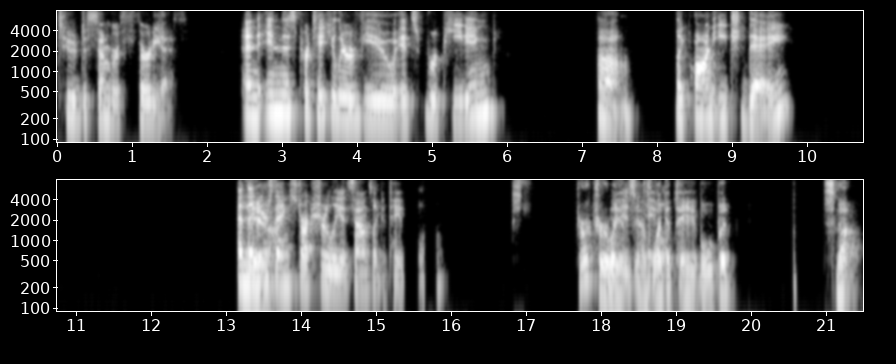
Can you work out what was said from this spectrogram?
to December 30th. And in this particular view, it's repeating um like on each day. And then you're saying structurally it sounds like a table. Structurally, it it is a sounds like a table? table, but it's not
